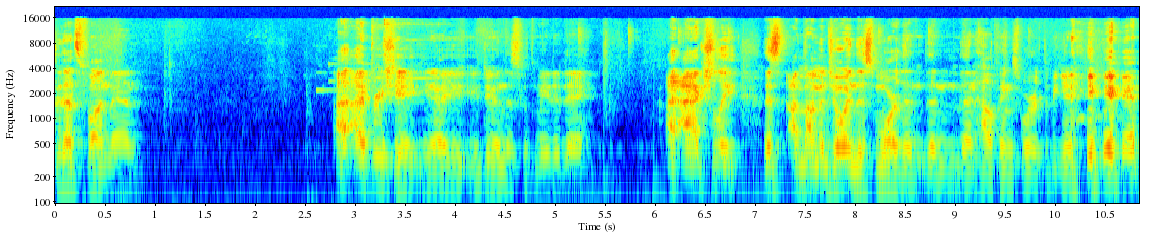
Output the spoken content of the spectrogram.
that's fun, man. I, I appreciate you know you, you doing this with me today. I, I actually this I'm, I'm enjoying this more than, than than how things were at the beginning.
